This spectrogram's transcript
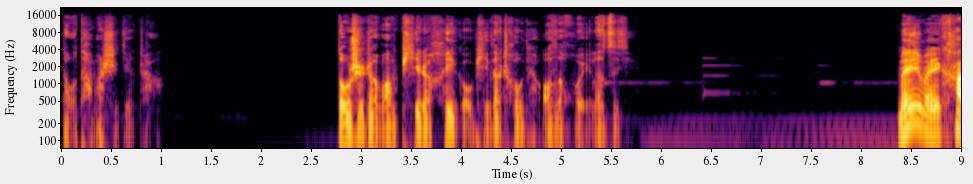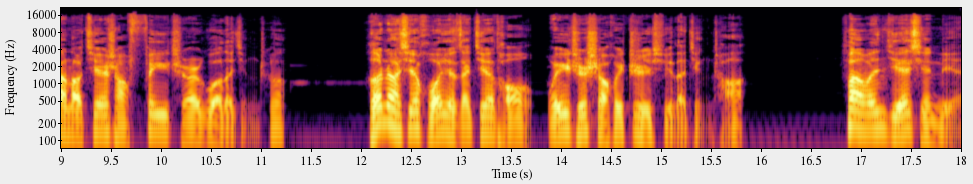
都他妈是警察，都是这帮披着黑狗皮的臭条子毁了自己。每每看到街上飞驰而过的警车，和那些活跃在街头维持社会秩序的警察，范文杰心里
